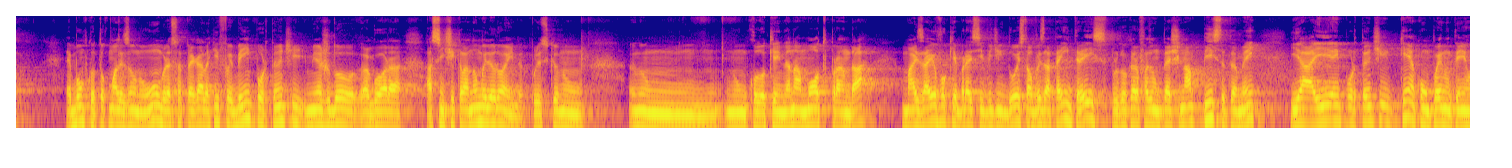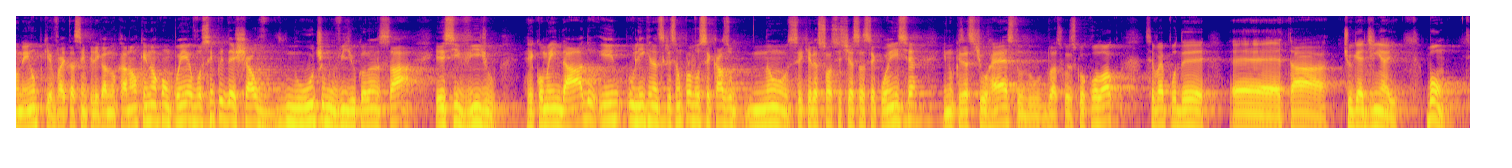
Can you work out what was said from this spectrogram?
É bom porque eu tô com uma lesão no ombro, essa pegada aqui foi bem importante e me ajudou agora a sentir que ela não melhorou ainda. Por isso que eu não, não, não coloquei ainda na moto para andar. Mas aí eu vou quebrar esse vídeo em dois, talvez até em três, porque eu quero fazer um teste na pista também. E aí é importante, quem acompanha não tem erro nenhum, porque vai estar sempre ligado no canal. Quem não acompanha, eu vou sempre deixar no último vídeo que eu lançar, esse vídeo recomendado e o link na descrição para você, caso não você queira só assistir essa sequência e não quiser assistir o resto do, das coisas que eu coloco, você vai poder é, tá aí. Bom,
